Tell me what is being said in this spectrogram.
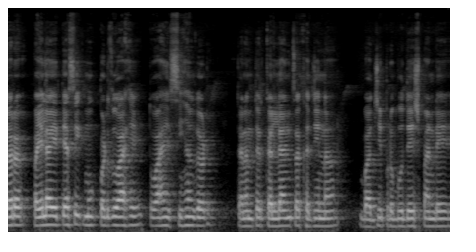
तर पहिला ऐतिहासिक मुखपट जो आहे तो आहे सिंहगड त्यानंतर कल्याणचा खजिना बाजी प्रभू देशपांडे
